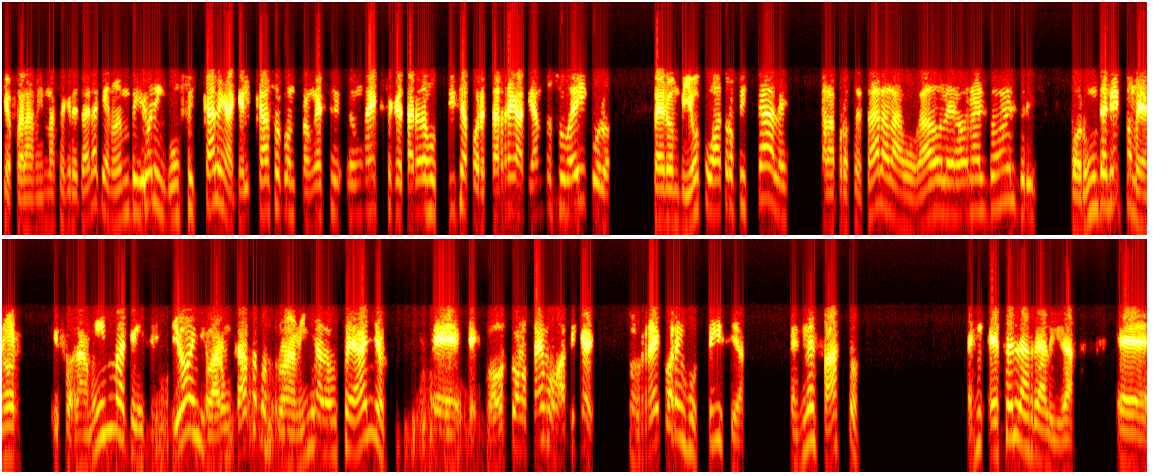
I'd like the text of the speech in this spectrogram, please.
que fue la misma secretaria que no envió ningún fiscal en aquel caso contra un ex, un ex secretario de justicia por estar regateando su vehículo, pero envió cuatro fiscales para procesar al abogado Leonardo Aldrich por un delito menor. Y fue la misma que insistió en llevar un caso contra una niña de 11 años, eh, que todos conocemos. Así que su récord en justicia es nefasto. Es- esa es la realidad. Eh,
